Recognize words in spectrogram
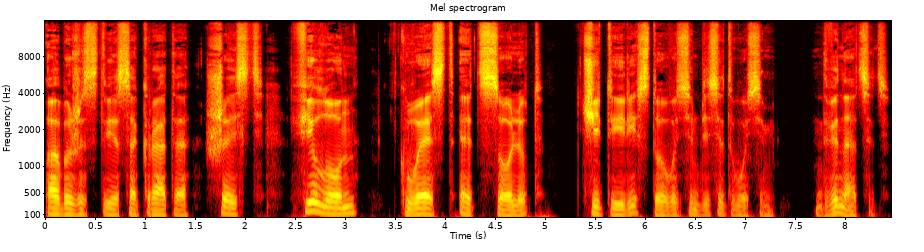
о божестве Сократа 6, Филон, Квест et Солют 4, 188. 12.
